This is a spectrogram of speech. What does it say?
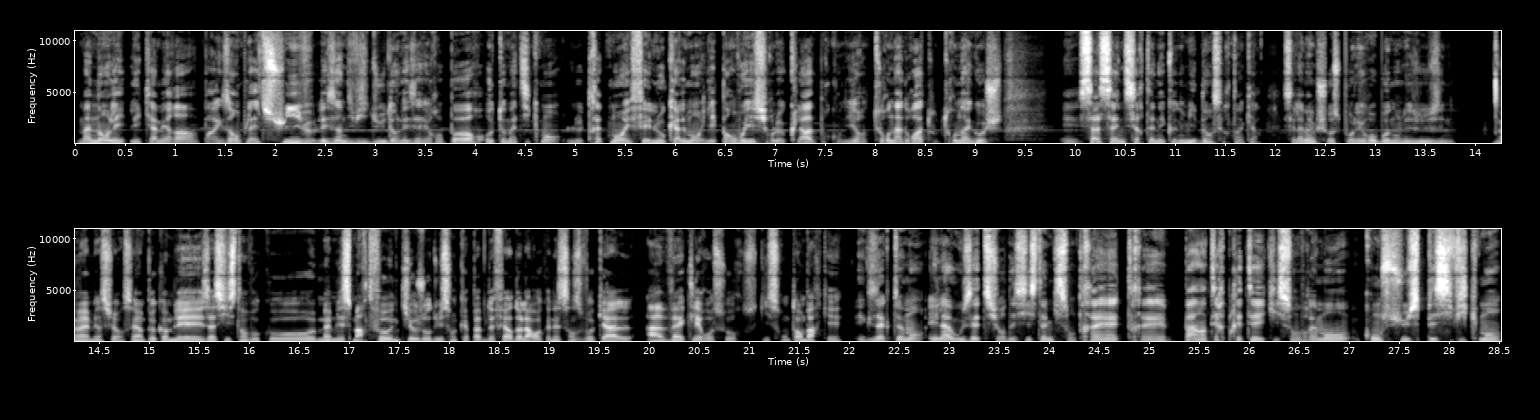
Maintenant, les, les, caméras, par exemple, elles suivent les individus dans les aéroports automatiquement. Le traitement est fait localement. Il n'est pas envoyé sur le cloud pour qu'on dise tourne à droite ou tourne à gauche. Et ça, ça a une certaine économie dans certains cas. C'est la même chose pour les robots dans les usines. Ouais, bien sûr. C'est un peu comme les assistants vocaux, même les smartphones qui aujourd'hui sont capables de faire de la reconnaissance vocale avec les ressources qui sont embarquées. Exactement. Et là, vous êtes sur des systèmes qui sont très, très pas interprétés, qui sont vraiment conçus spécifiquement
